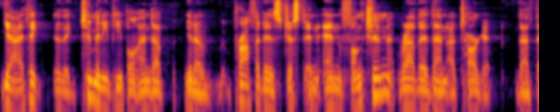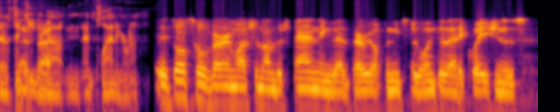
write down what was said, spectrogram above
yeah, I think I think too many people end up, you know, profit is just an end function rather than a target that they're thinking right. about and, and planning around. It's also very much an understanding that very often needs to go into that equation is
